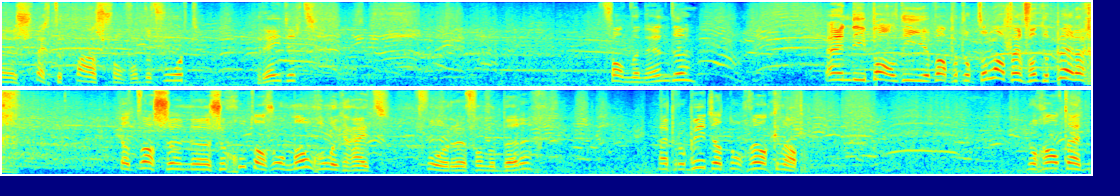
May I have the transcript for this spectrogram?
een slechte paas van Van der Voort. Redert. Van den Ende. En die bal die wappert op de lat en Van den Berg. Dat was een zo goed als onmogelijkheid voor Van den Berg. Hij probeert dat nog wel knap. Nog altijd 0-0.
